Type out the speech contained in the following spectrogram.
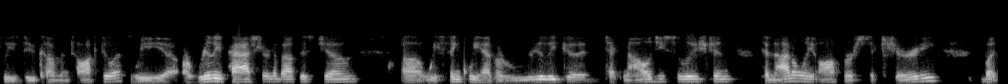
please do come and talk to us. We uh, are really passionate about this, Joan. Uh, we think we have a really good technology solution to not only offer security, but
